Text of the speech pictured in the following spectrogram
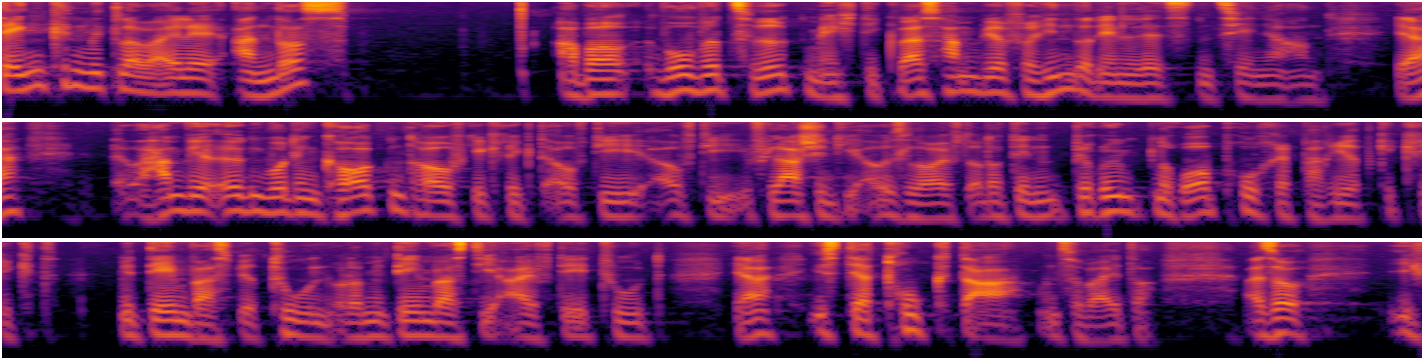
denken mittlerweile anders. Aber wo wird es wirkmächtig? Was haben wir verhindert in den letzten zehn Jahren? Ja? Haben wir irgendwo den Korken draufgekriegt auf die, auf die Flasche, die ausläuft, oder den berühmten Rohrbruch repariert gekriegt? mit dem, was wir tun oder mit dem, was die AfD tut? Ja, ist der Druck da und so weiter? Also ich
